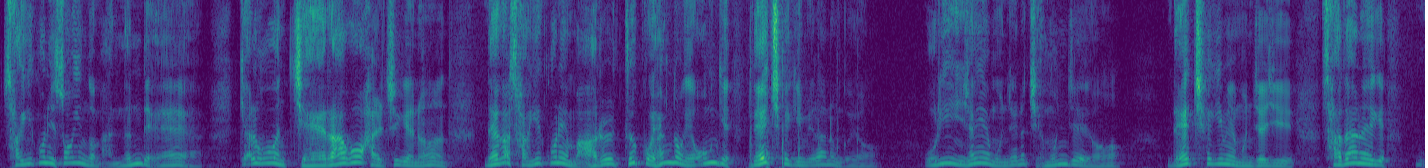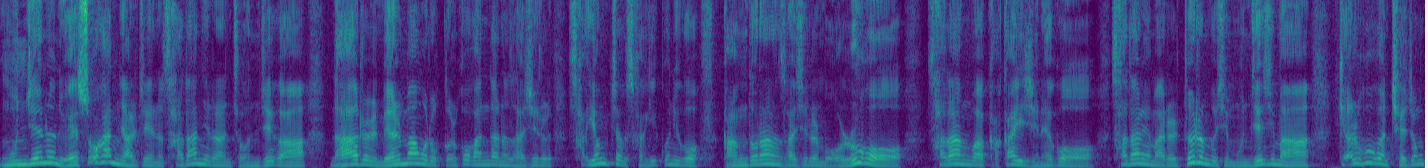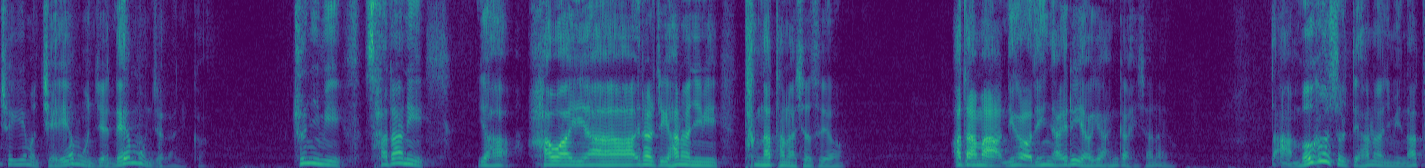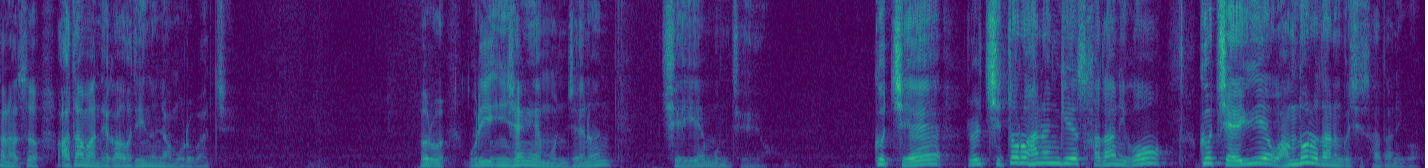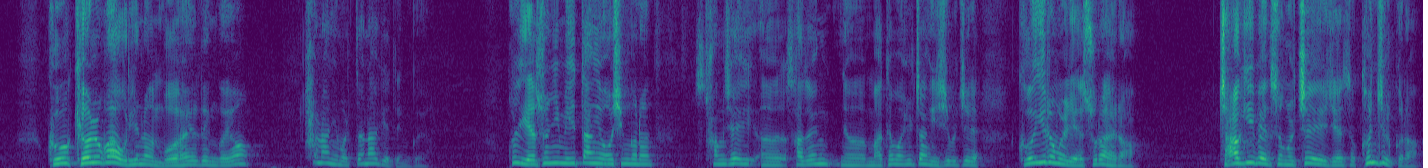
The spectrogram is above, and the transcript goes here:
사기꾼이 속인 거 맞는데 결국은 죄라고 할 적에는 내가 사기꾼의 말을 듣고 행동에 온 게 내 책임이라는 거예요. 우리 인생의 문제는 제 문제예요. 내 책임의 문제지. 사단에게 문제는 왜 쏘갔냐 할 때는 사단이라는 존재가 나를 멸망으로 끌고 간다는 사실을 영적 사기꾼이고 강도라는 사실을 모르고 사단과 가까이 지내고 사단의 말을 들은 것이 문제지만 결국은 최종 책임은 죄의 문제, 내 문제라니까. 주님이 사단이 야 하와야 이럴 적에 하나님이 탁 나타나셨어요. 아담아 네가 어디 있냐 이런 이야기 한거 아니잖아요. 딱 먹었을 때 하나님이 나타나서 아담아 내가 어디 있느냐 물어봤지. 여러분 우리 인생의 문제는 죄의 문제예요. 그 죄를 짓도록 하는 게 사단이고 그 죄 위에 왕노릇하는 것이 사단이고 그 결과 우리는 뭐 해야 된 거요? 하나님을 떠나게 된 거예요. 그래서 예수님이 이 땅에 오신 거는 상세 어, 사도행 어, 마태복음 1장 21절에 그 이름을 예수라 해라. 자기 백성을 저해제해서 건질 거라.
